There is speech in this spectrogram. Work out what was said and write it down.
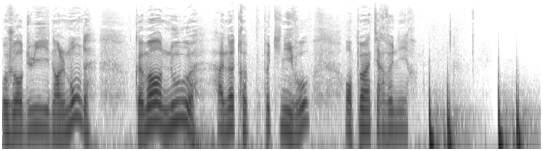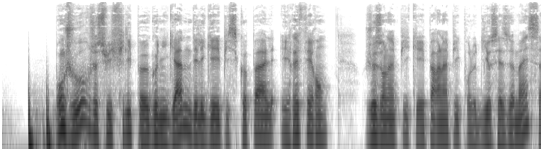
aujourd'hui dans le monde, comment nous, à notre petit niveau, on peut intervenir? Bonjour, je suis Philippe Gonigam, délégué épiscopal et référent Jeux olympiques et paralympiques pour le diocèse de Metz.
